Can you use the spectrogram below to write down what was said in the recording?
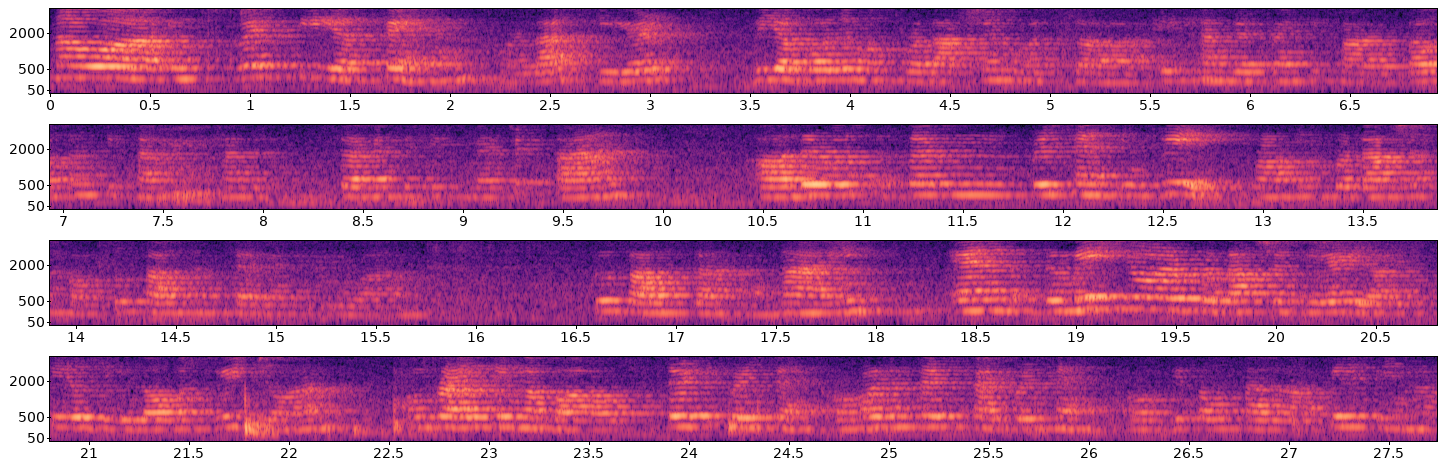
Now, in 2010, or last year, the volume of production was uh, 825,676 metric tons. Uh, there was a 7% increase from, in production from 2007 to uh, 2009. And the major production area is still the Ilocos region, comprising about 30% or more than 35% of the total uh, Philippine uh,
